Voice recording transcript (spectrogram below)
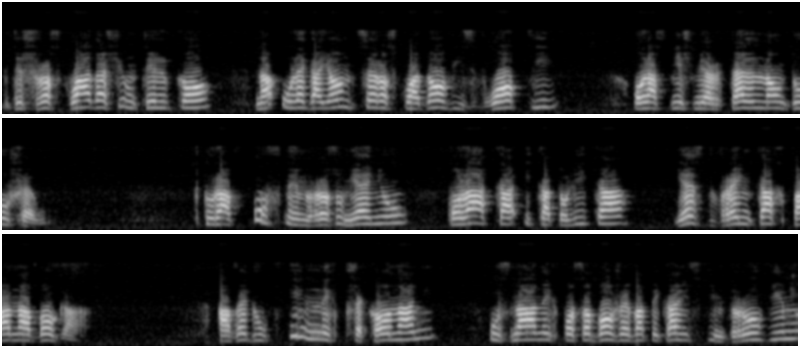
gdyż rozkłada się tylko na ulegające rozkładowi zwłoki oraz nieśmiertelną duszę, która w ufnym rozumieniu Polaka i katolika jest w rękach Pana Boga, a według innych przekonań uznanych po Soborze Watykańskim II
